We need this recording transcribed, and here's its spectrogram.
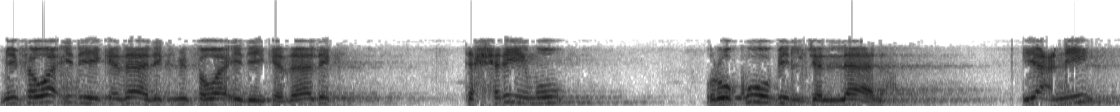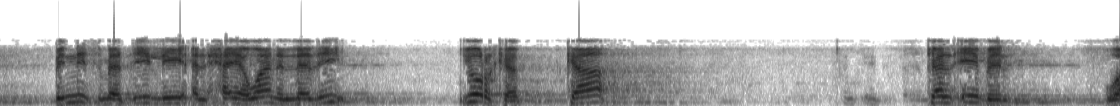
من فوائده كذلك من فوائده كذلك تحريم ركوب الجلالة يعني بالنسبة للحيوان الذي يركب ك كالإبل و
